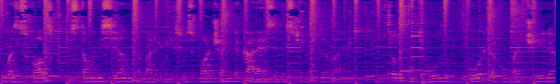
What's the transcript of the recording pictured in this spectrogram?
Algumas escolas estão iniciando um trabalho com isso. O esporte ainda carece desse tipo de trabalho. Todo o conteúdo, curta, compartilha.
